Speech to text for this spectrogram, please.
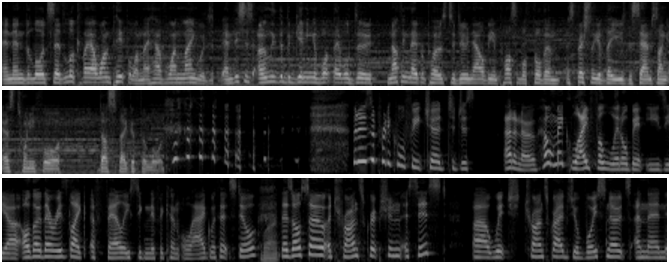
and then the Lord said, "Look, they are one people and they have one language, and this is only the beginning of what they will do. Nothing they propose to do now will be impossible for them, especially if they use the Samsung S24." Thus spaketh the Lord. But it is a pretty cool feature to just, I don't know, help make life a little bit easier. Although there is like a fairly significant lag with it still. Right. There's also a transcription assist, uh, which transcribes your voice notes and then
